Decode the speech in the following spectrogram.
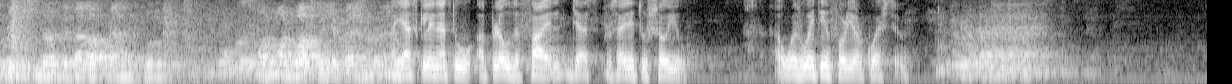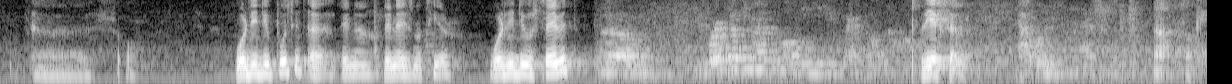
regional development? On, on what do you measure it? I asked Lena to upload the file just precisely to show you. I was waiting for your question. uh, so, where did you put it? Uh, Lena, Lena is not here. Where did you save it? Um, the Word document or the Excel? The Excel. Ah, okay.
